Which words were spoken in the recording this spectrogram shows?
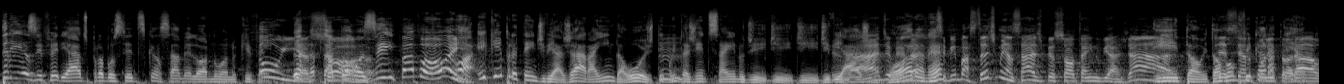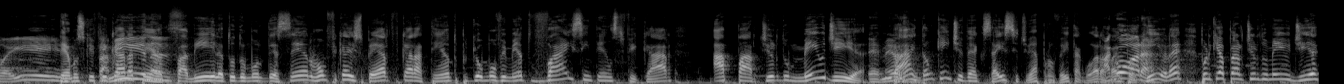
13 feriados pra você descansar melhor no ano que vem. Olha tá só. bom assim? Tá bom, hein? Ó, e quem pretende viajar ainda hoje, tem muita gente saindo de, de, de, de viagem Verdade, agora, verdade. né? Recebi bastante mensagem, o pessoal tá indo viajar. Então, então vamos ficar pro litoral aí. Temos que ficar atento. Família, todo mundo descendo. Vamos ficar esperto, ficar atento, porque o movimento vai se intensificar a partir do meio-dia. É mesmo? Tá? Então quem tiver que sair, se tiver, aproveita agora, vai Agora! um pouquinho, né? Porque a partir do meio-dia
